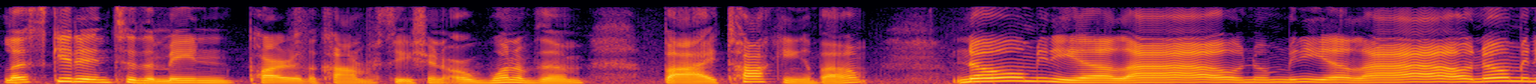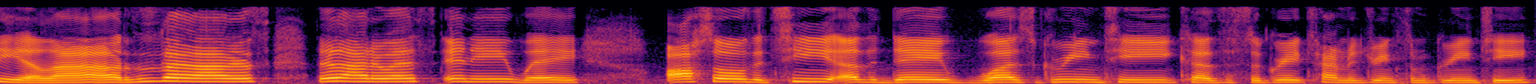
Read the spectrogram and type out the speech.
Let's get into the main part of the conversation, or one of them, by talking about no media allowed, no media allowed, no media allowed. They lie to us, they lie to us anyway. Also, the tea of the day was green tea because it's a great time to drink some green tea.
